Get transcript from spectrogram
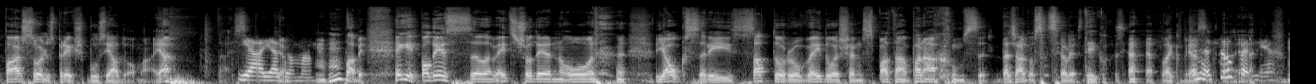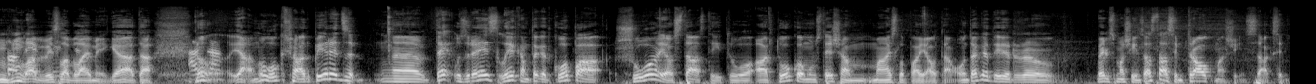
pāris soļus priekš būs jādomā, jā? Jā, jādomā. Jā. Mm -hmm, labi. Egīt, paldies, lai veids šodien, un jauks arī saturu veidošanas panākums mums dažādos sociālajos tīklos. Jā, jā laikam jāsaka. Super, jā. Mm -hmm, labi, viss labi, laimīgi. Jā, tā. Nu, jā, nu, lūk, šāda pieredze. Te uzreiz liekam tagad kopā šo jau stāstīto ar to, ko mums tiešām mājaslapā jautā. Un tagad ir veļas mašīnas atstāsim, trauku mašīnas sāksim.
